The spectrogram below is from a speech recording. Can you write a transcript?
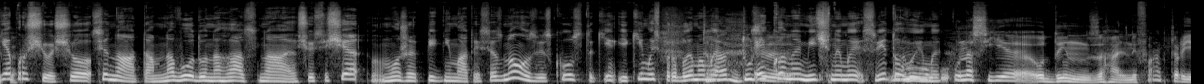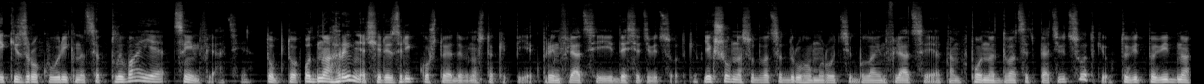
Я про що? Що ціна там на воду, на газ, на щось іще може підніматися знову у зв'язку з такі якимись проблемами Та дуже- економічними, світовими. Ну, у нас є один загальний фактор, який з року в рік на це впливає, це інфляція. Тобто одна гривня через рік коштує 90 копійок при інфляції 10%. Якщо в нас у 2022 році була інфляція там понад 25%, то відповідно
